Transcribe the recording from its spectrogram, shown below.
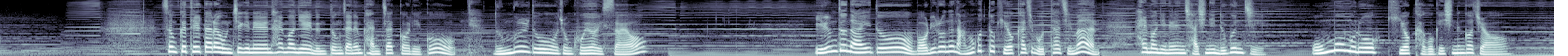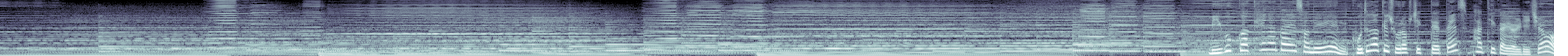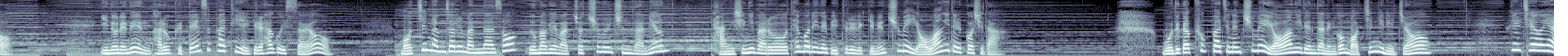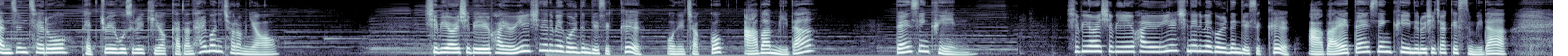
손끝을 따라 움직이는 할머니의 눈동자는 반짝거리고 눈물도 좀 고여 있어요. 이름도 나이도 머리로는 아무것도 기억하지 못하지만 할머니는 자신이 누군지 온몸으로 기억하고 계시는 거죠. 미국과 캐나다에서는 고등학교 졸업식 때 댄스 파티가 열리죠. 이 노래는 바로 그 댄스 파티 얘기를 하고 있어요. 멋진 남자를 만나서 음악에 맞춰 춤을 춘다면 당신이 바로 탬버린의 비트를 느끼는 춤의 여왕이 될 것이다. 모두가 푹 빠지는 춤의 여왕이 된다는 건 멋진 일이죠. 휠체어에 앉은 채로 백조의 호수를 기억하던 할머니처럼요. 12월 12일 화요일 신혜림의 골든 디스크 오늘 첫 곡 아바입니다. Dancing Queen 12월 12일 화요일 신혜림의 골든 디스크 아바의 Dancing Queen으로 시작했습니다.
